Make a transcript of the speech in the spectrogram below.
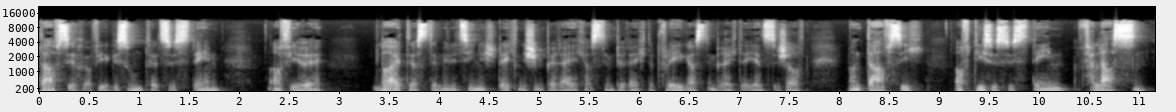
darf sich auf ihr Gesundheitssystem, auf ihre Leute aus dem medizinisch-technischen Bereich, aus dem Bereich der Pflege, aus dem Bereich der Ärzteschaft, man darf sich auf dieses System verlassen.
